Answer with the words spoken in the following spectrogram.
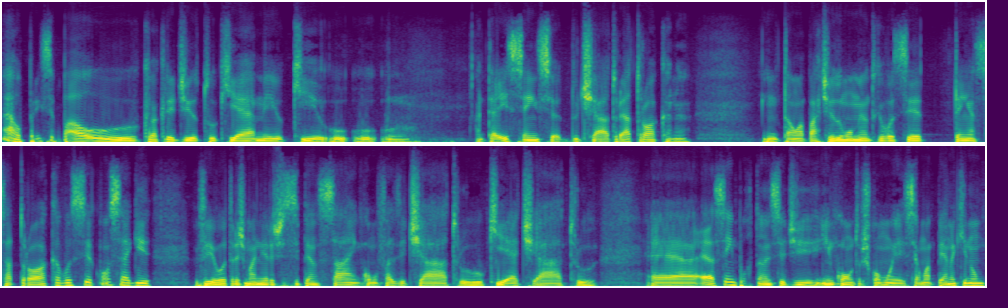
Ah, o principal que eu acredito que é meio que o, o, o, até a essência do teatro é a troca, né? Então, a partir do momento que você tem essa troca, você consegue ver outras maneiras de se pensar em como fazer teatro, o que é teatro. É, essa é a importância de encontros como esse. É uma pena que não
